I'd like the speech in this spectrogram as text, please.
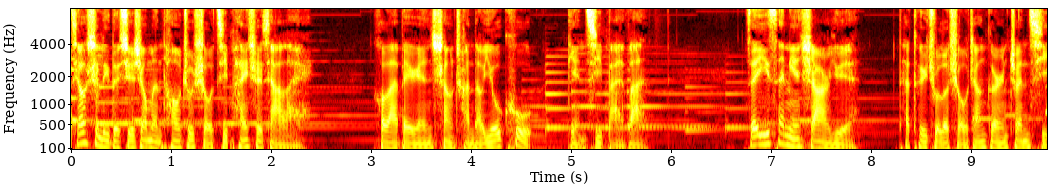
教室里的学生们掏出手机拍摄下来，后来被人上传到优酷，点击百万。在一三年十二月，她推出了首张个人专辑。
